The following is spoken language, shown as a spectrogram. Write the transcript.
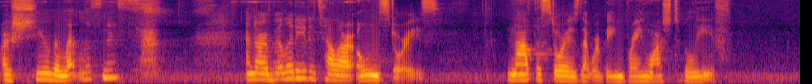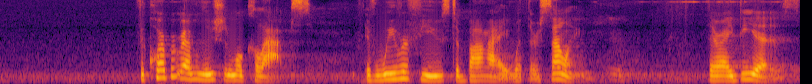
our sheer relentlessness, and our ability to tell our own stories, not the stories that we're being brainwashed to believe. The corporate revolution will collapse if we refuse to buy what they're selling their ideas,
